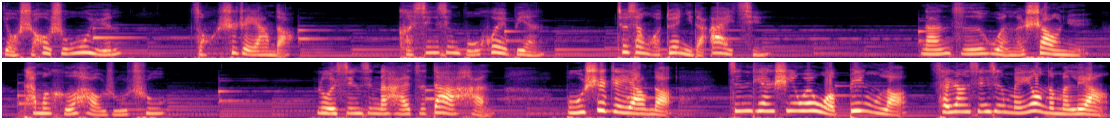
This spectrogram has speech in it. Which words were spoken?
有时候是乌云，总是这样的。可星星不会变，就像我对你的爱情。男子吻了少女，他们和好如初。落星星的孩子大喊：“不是这样的！”今天是因为我病了，才让星星没有那么亮。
